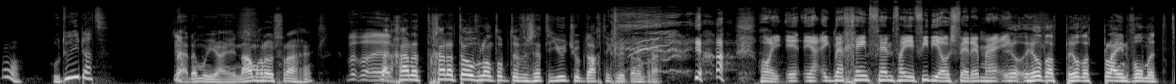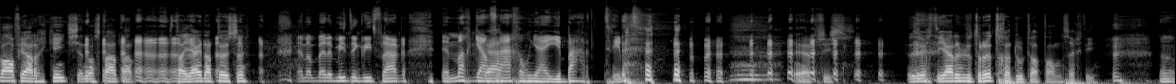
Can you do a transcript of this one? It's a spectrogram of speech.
Oh. Hoe doe je dat? ja, dan moet je aan je naamgenoot vragen. W- w- eh, Nou, ga, naar, ga naar Toverland op de verzette YouTube-dag. Ik weet aan een vraag. hoi, eh, ja, ik ben geen fan van je video's verder, maar ik... Heel, heel, dat, heel dat plein vol met 12-jarige kindjes. En dan staat daar, sta jij daartussen. En dan bij de meet and greet vragen... eh, mag ik jou Ja. vragen hoe jij je baard trimt? Ja, precies. Dan zegt hij, ja, dan doet Rutger doet dat dan, zegt hij. oh.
